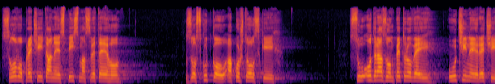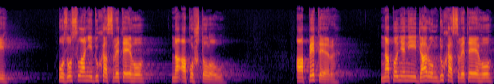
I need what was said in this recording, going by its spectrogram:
slovo prečítané z písma svätého zo skutkov apoštolských sú odrazom Petrovej účinnej reči po zoslaní Ducha Svetého na apoštolov. A Peter, naplnený darom Ducha Svetého,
